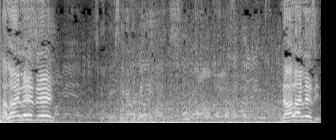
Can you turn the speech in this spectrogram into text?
I like Lizzy. No, I like Lizzie.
